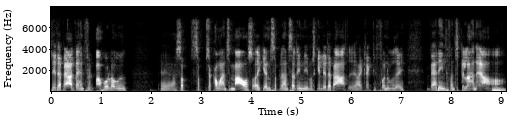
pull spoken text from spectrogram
lidt af hvert, hvad han fyldte bare huller ud. Øh, og så, så, så kommer han til Maus, og igen så bliver han sat ind i måske lidt af hvert. Jeg har ikke rigtig fundet ud af, hvad det egentlig for en spiller han er. Mm. Og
